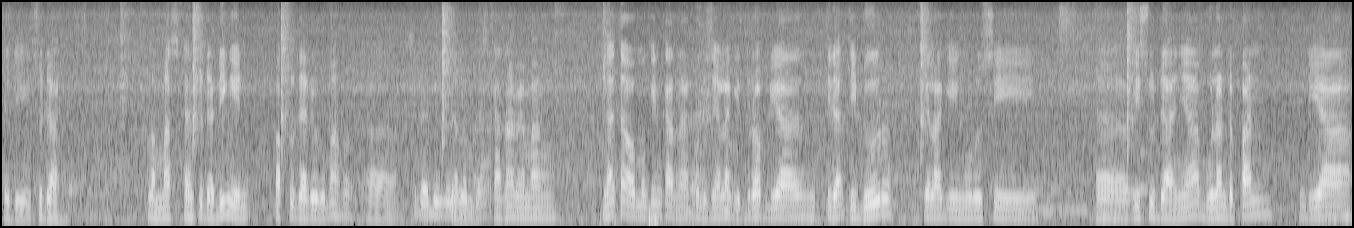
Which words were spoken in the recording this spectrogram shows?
Jadi sudah lemas dan sudah dingin. Waktu dari rumah eh, Sudah dingin sudah juga. lemas. Karena memang nggak tahu mungkin karena kondisinya lagi drop dia tidak tidur dia lagi ngurusi eh, wisudanya. Bulan depan dia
